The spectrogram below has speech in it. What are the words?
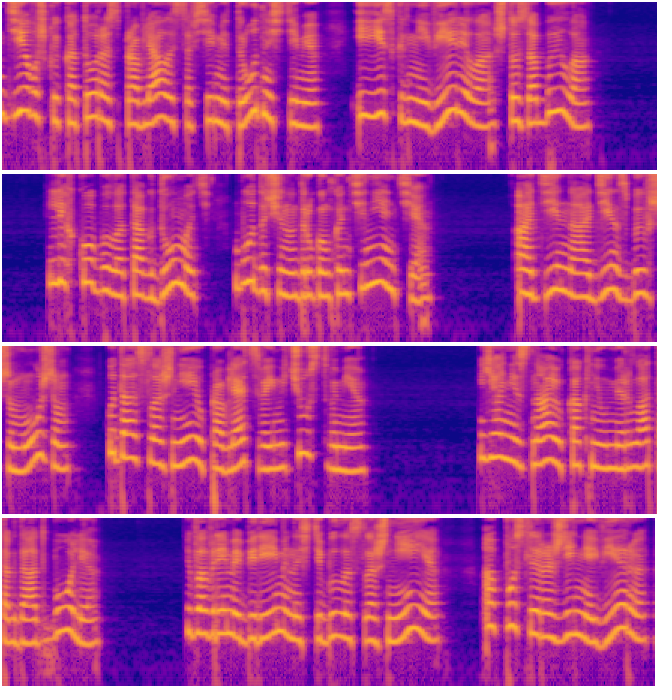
девушкой, которая справлялась со всеми трудностями и искренне верила, что забыла. Легко было так думать, будучи на другом континенте. Один на один с бывшим мужем куда сложнее управлять своими чувствами. Я не знаю, как не умерла тогда от боли. Во время беременности было сложнее, а после рождения Веры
